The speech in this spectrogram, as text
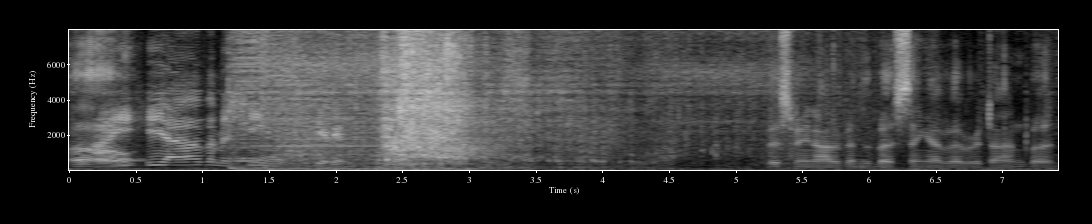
uh I oh. hear the machine spirit. This may not have been the best thing I've ever done, but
